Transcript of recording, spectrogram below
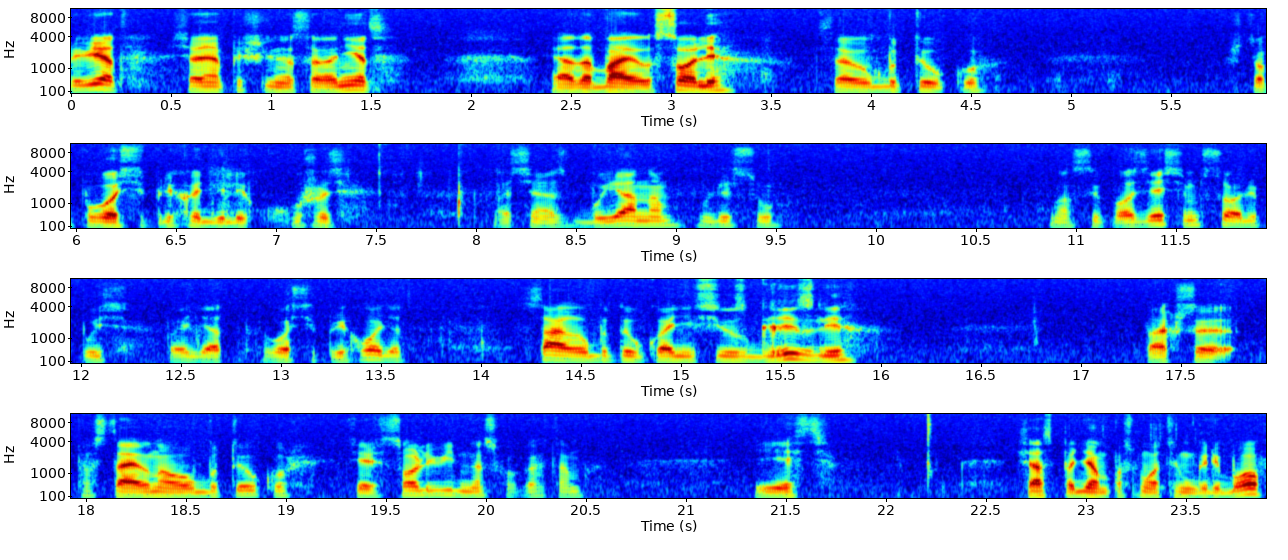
привет! Сегодня пришли на Солонец. Я добавил соли, целую бутылку, чтобы лоси приходили кушать. Сегодня с буяном в лесу. Насыпал здесь им соли, пусть поедят. Лоси приходят. Старую бутылку они всю сгрызли. Так что поставил новую бутылку. Теперь соль видно, сколько там есть. Сейчас пойдем посмотрим грибов.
